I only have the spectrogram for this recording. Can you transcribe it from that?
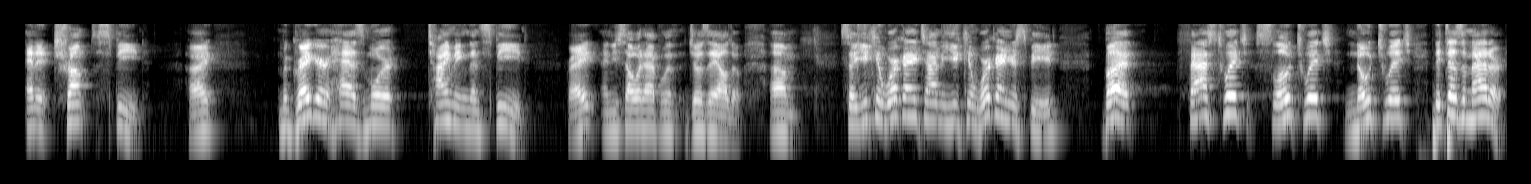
and it trumped speed. All right, McGregor has more timing than speed, right? And you saw what happened with Jose Aldo. Um, so you can work on your timing, you can work on your speed, but fast twitch, slow twitch, no twitch, it doesn't matter.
